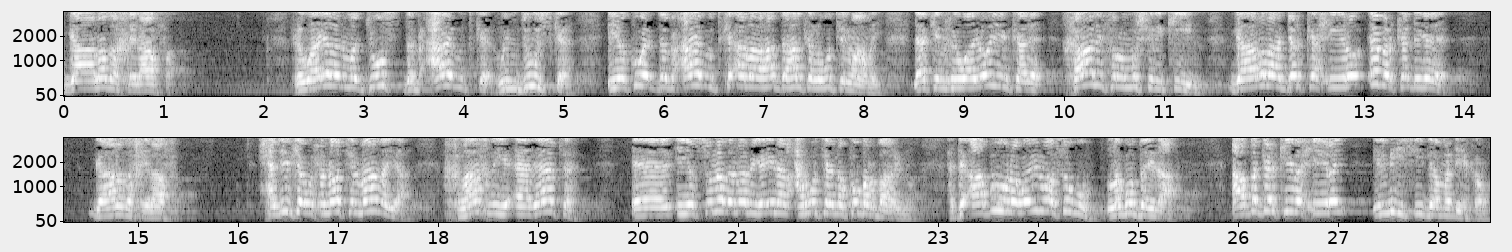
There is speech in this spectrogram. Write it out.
gaalada khilaafa riwaayadan majuus dabcaabudka hunduuska iyo kuwa dabcaabudka abaa hadda halka lagu tilmaamay. Laakiin riwaayooyin kale khaalifu lmushrikiin gaaladaa garhka xiiro eber ka dhigee gaalada khilaafa. Xadiidkan wuxuu noo tilmaamayaa akhlaaqda iyo aadaabta iyo sunnada nabiga inaan caruurteenna ku barbaarino. Haddii aabbuhuna waa inuu asagu lagu daydaa aabba garhkiiba xiiray ilmihii siidaa ma dhihi karo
